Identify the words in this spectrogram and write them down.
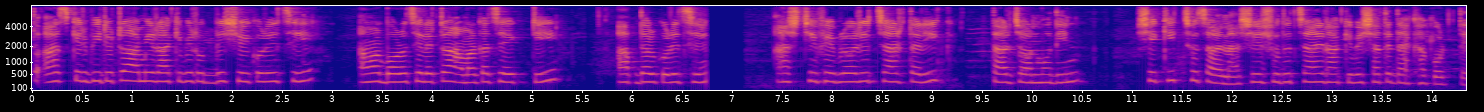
তো আজকের ভিডিওটা আমি রাকিবের উদ্দেশ্যই করেছি। আমার বড় ছেলেটা আমার কাছে একটি আবদার করেছে। আসছে ফেব্রুয়ারির চার তারিখ, তার জন্মদিন। সে কিচ্ছু চায় না, সে শুধু চায় রাকিবের সাথে দেখা করতে।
